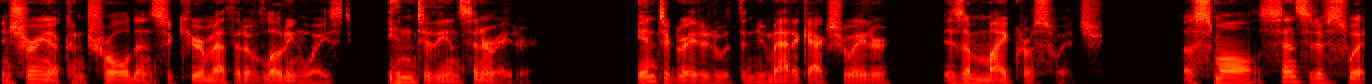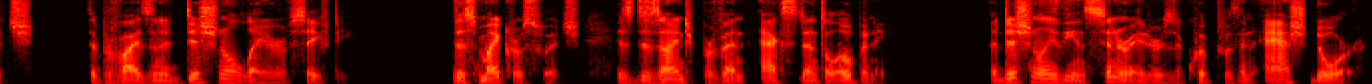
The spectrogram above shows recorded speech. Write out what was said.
ensuring a controlled and secure method of loading waste into the incinerator. Integrated with the pneumatic actuator is a micro switch, a small, sensitive switch that provides an additional layer of safety. This micro switch is designed to prevent accidental opening. Additionally, the incinerator is equipped with an ash door,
